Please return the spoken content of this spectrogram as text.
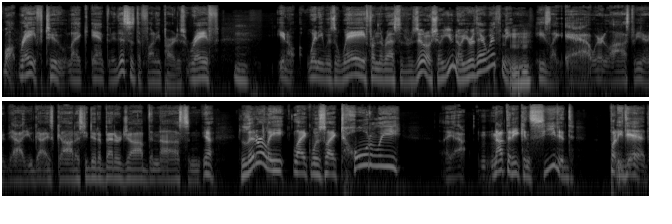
Well, Rafe too. Like Anthony, this is the funny part. Is Rafe? Hmm. You know, when he was away from the rest of the Rizzuto show, you know, you're there with me. Mhm. He's like, "Yeah, we're lost. We are. Yeah, you guys got us. You did a better job than us." And yeah, literally, like, was like totally. Yeah, not that he conceded, but he did.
